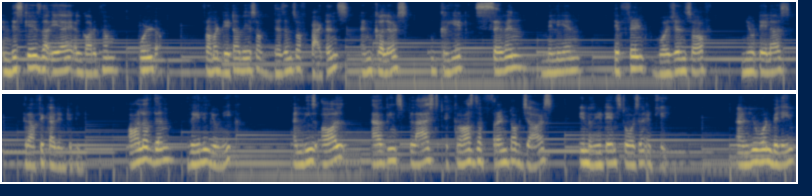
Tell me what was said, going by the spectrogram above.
In this case, the AI algorithm pulled from a database of dozens of patterns and colors to create 7 million different versions of Nutella's graphic identity. All of them really unique, and these all have been splashed across the front of jars in retail stores in Italy. And you won't believe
